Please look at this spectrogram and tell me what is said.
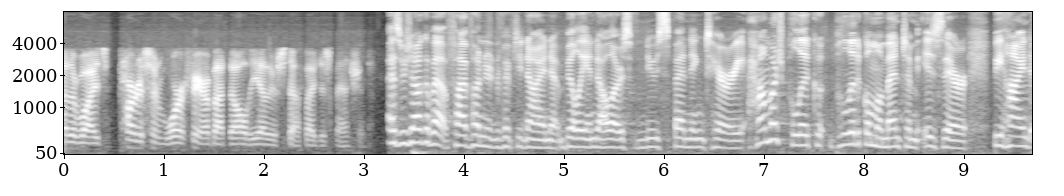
otherwise partisan warfare about all the other stuff I just mentioned. As we talk about $559 billion of new spending, Terry, how much politi- political momentum is there behind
